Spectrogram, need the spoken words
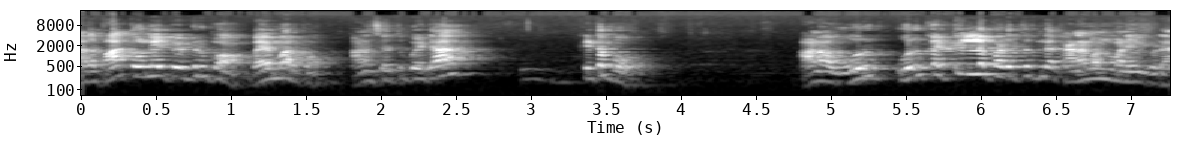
அதை பார்த்த உடனே இப்போ எப்படி இருப்போம்? பயமா இருப்போம். ஆனா செத்து போயிட்டா கிட்ட போகும். ஆனா ஒரு ஒரு கட்டிலில் படுத்திருந்த கணவன் மனைவி கூட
